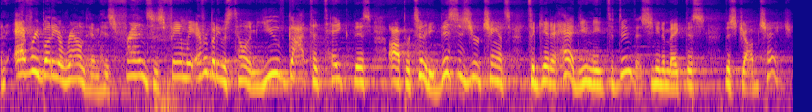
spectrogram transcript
And everybody around him, his friends, his family, everybody was telling him, You've got to take this opportunity. This is your chance to get ahead. You need to do this. You need to make this, this job change.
